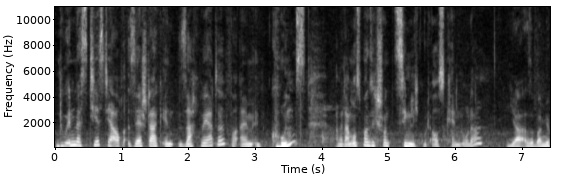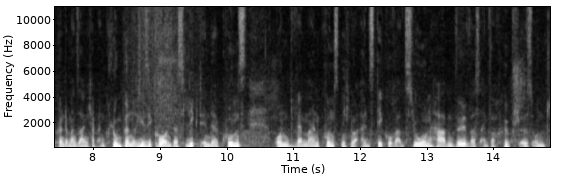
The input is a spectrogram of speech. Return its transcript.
Du investierst ja auch sehr stark in Sachwerte, vor allem in Kunst. Aber da muss man sich schon ziemlich gut auskennen, oder? Ja, also bei mir könnte man sagen, ich habe ein Klumpenrisiko und das liegt in der Kunst. Und wenn man Kunst nicht nur als Dekoration haben will, was einfach hübsch ist und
